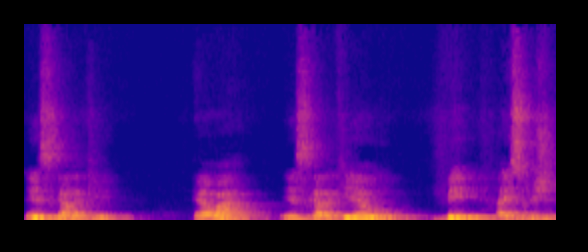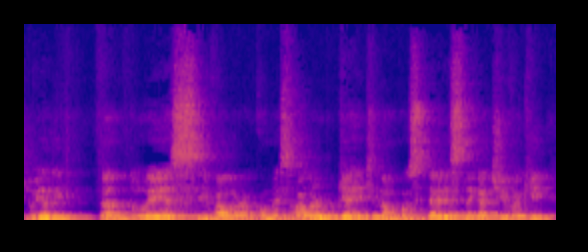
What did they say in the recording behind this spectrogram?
esse cara aqui é o A, esse cara aqui é o B. Aí substitui ali tanto esse valor como esse valor, porque a gente não considera esse negativo aqui,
